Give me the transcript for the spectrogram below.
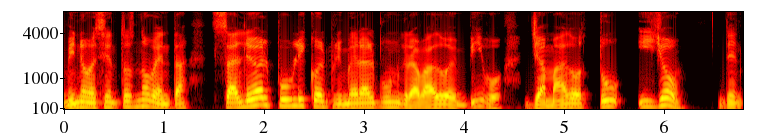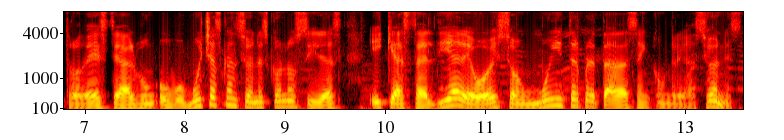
En 1990 salió al público el primer álbum grabado en vivo llamado Tú y yo. Dentro de este álbum hubo muchas canciones conocidas y que hasta el día de hoy son muy interpretadas en congregaciones,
